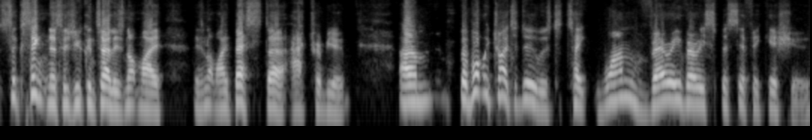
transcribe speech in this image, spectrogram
succinctness, as you can tell, is not my is not my best uh, attribute. Um, but what we tried to do was to take one very very specific issue,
